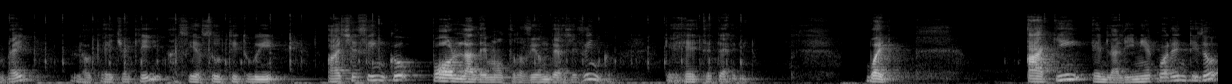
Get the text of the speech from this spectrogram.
¿Veis? Lo que he hecho aquí ha sido sustituir H5 por la demostración de H5, que es este término. Bueno, aquí en la línea 42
